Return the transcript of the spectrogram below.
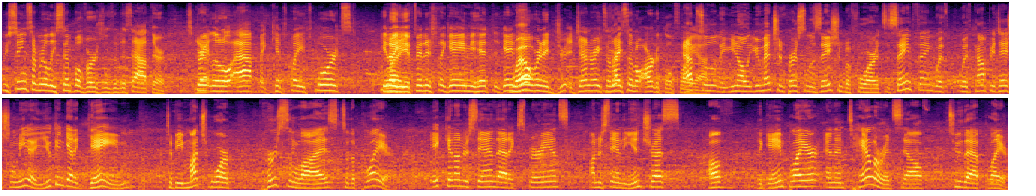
we've seen some really simple versions of this out there. It's a great yeah. little app that kids play sports, you know, right. you finish the game, you hit the game well, over, and it, it, generates a nice little article for absolutely. you. Absolutely. You know, you mentioned personalization before. It's the same thing with, with computational media. You can get a game to be much more personalized to the player. It can understand that experience, understand the interests of the game player, and then tailor itself to that player.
